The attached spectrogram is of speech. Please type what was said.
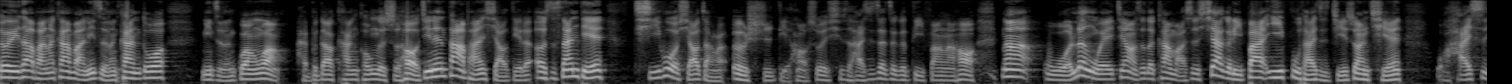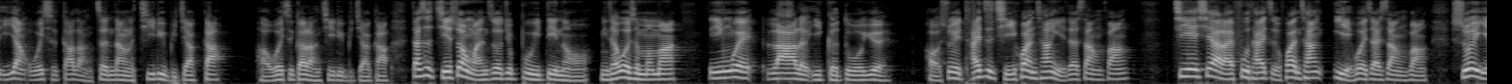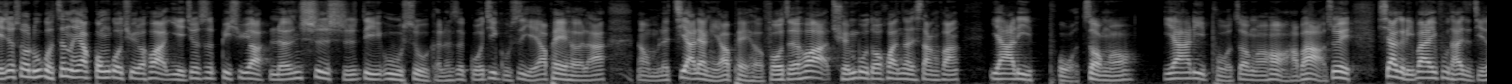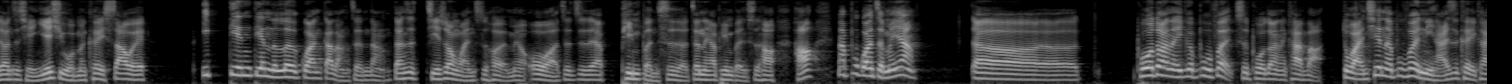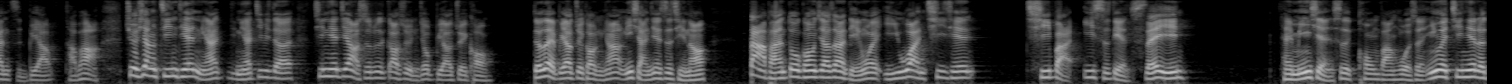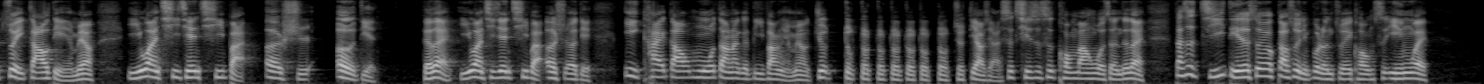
对于大盘的看法，你只能看多，你只能观望，还不到看空的时候。今天大盘小跌了二十三点，期货小涨了二十点，哈，所以其实还是在这个地方了哈。那我认为姜老师的看法是，下个礼拜一副台子结算前，我还是一样维持高档震荡的几率比较高，好，维持高档几率比较高。但是结算完之后就不一定哦，你知道为什么吗？因为拉了一个多月，好，所以台子期换仓也在上方。接下来副台子换仓也会在上方，所以也就是说，如果真的要攻过去的话，也就是必须要人事实地物数，可能是国际股市也要配合啦，那我们的价量也要配合，否则的话，全部都换在上方，压力颇重哦，压力颇重哦，哈，好不好？所以下个礼拜一副台子结算之前，也许我们可以稍微一点点的乐观，高档震荡，但是结算完之后有没有？哇，这是要拼本事的，真的要拼本事哈。好，那不管怎么样，呃。波段的一个部分是波段的看法，短线的部分你还是可以看指标，好不好？就像今天，你还你还记不记得今天姜老师不是告诉你就不要追空，对不对？不要追空。你看，你想一件事情哦，大盘多空交战的点位一万七千七百一十点，谁赢？很明显是空方获胜，因为今天的最高点有没有一万七千七百二十二点？对不对？一万七千七百二十二点，一开高摸到那个地方有没有？就嘟嘟嘟嘟嘟嘟嘟就掉下来，是其实是空方获胜，对不对？但是急跌的时候又告诉你不能追空，是因为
